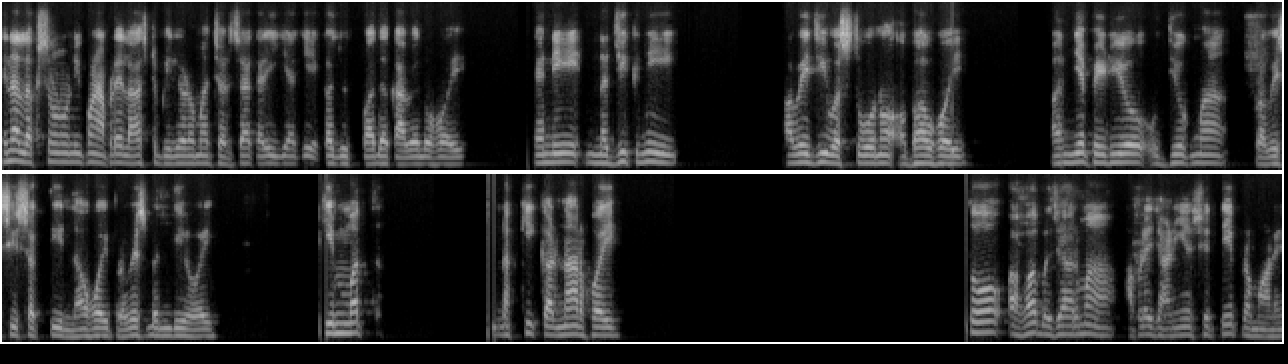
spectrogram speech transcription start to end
એના લક્ષણોની પણ આપણે લાસ્ટ પીરિયડોમાં ચર્ચા કરી ગયા કે એક જ ઉત્પાદક આવેલો હોય, એની નજીકની અવેજી વસ્તુઓનો અભાવ હોય, અન્ય પેઢીઓ ઉદ્યોગમાં પ્રવેશી શકતી ન હોય, પ્રવેશબંધી હોય કિંમત નક્કી કરનાર હોય, તો આવા બજારમાં આપણે જાણીએ છીએ તે પ્રમાણે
